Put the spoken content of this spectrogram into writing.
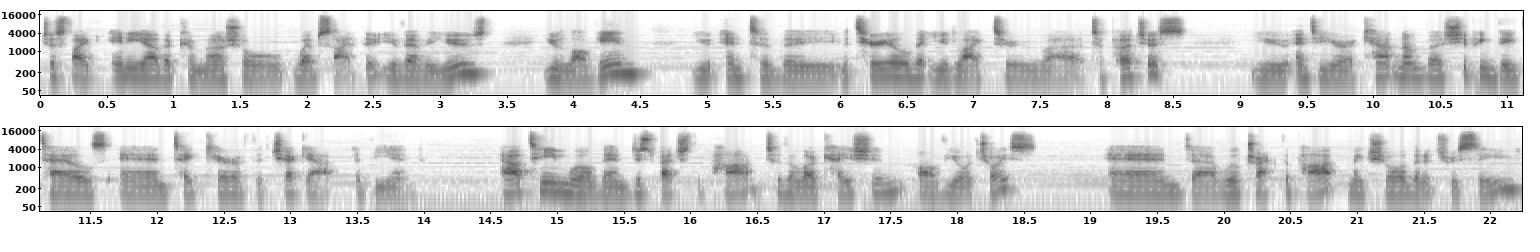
just like any other commercial website that you've ever used. You log in, you enter the material that you'd like to uh, to purchase. You enter your account number, shipping details, and take care of the checkout at the end. Our team will then dispatch the part to the location of your choice, and uh, we'll track the part, make sure that it's received.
